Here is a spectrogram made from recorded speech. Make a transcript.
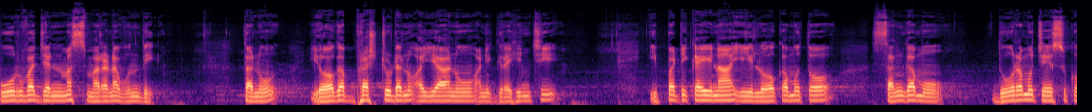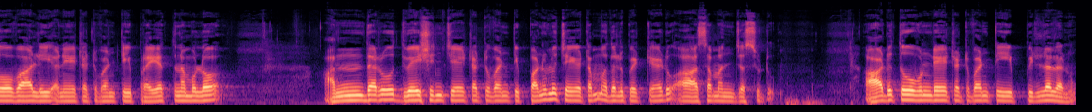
పూర్వజన్మ స్మరణ ఉంది తను యోగభ్రష్టుడను అయ్యాను అని గ్రహించి ఇప్పటికైనా ఈ లోకముతో సంగము దూరము చేసుకోవాలి అనేటటువంటి ప్రయత్నములో అందరూ ద్వేషించేటటువంటి పనులు చేయటం మొదలుపెట్టాడు ఆ అసమంజసుడు. ఆడుతూ ఉండేటటువంటి పిల్లలను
